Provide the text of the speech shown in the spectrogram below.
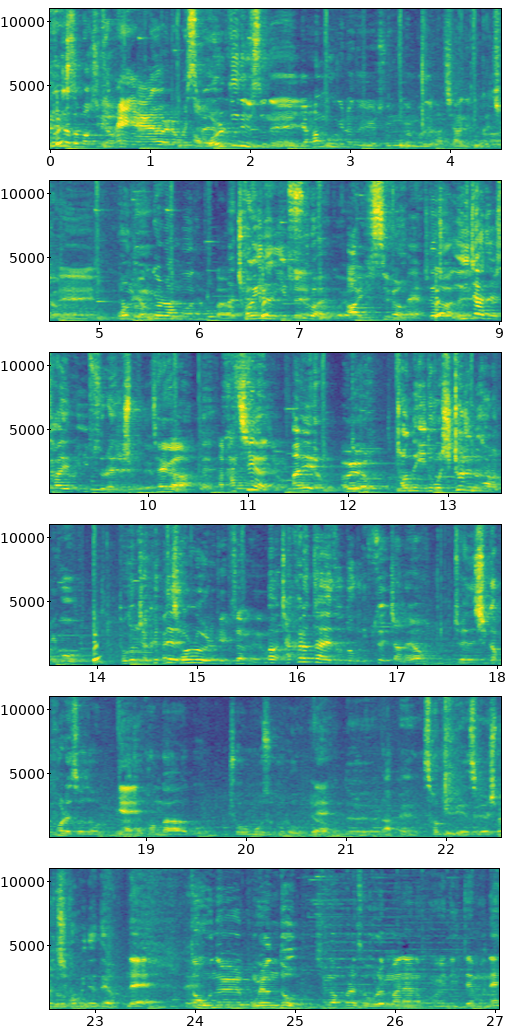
혼자서 막 지금 이러고 아, 있으면. 월드 뉴스네. 이게 한국이라도 이게 중국 멤버들 같이 하니까. 그쵸. 네. 오늘 연결을 한번 해볼까요? 아, 저희는 입수로 네. 할 거예요. 아 입수요? 네, 제가 저 네. 이자들 사이로 입수를 해주시면 돼요. 제가 네. 아, 같이 해야죠. 아니에요. 아, 왜요? 저는 이동을 시켜주는 사람이고 도겸 씨가 그때 절로 이렇게 돼요. 어, 자카르타에서도 입수했잖아요. 저희는 싱가포르에서도 예. 아주 건강하고 좋은 모습으로 네. 여러분들 앞에 서기 위해서 열심히 그렇죠. 있는데요. 네. 네. 또 오늘 공연도 싱가포르에서 오랜만에 하는 공연이기 때문에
